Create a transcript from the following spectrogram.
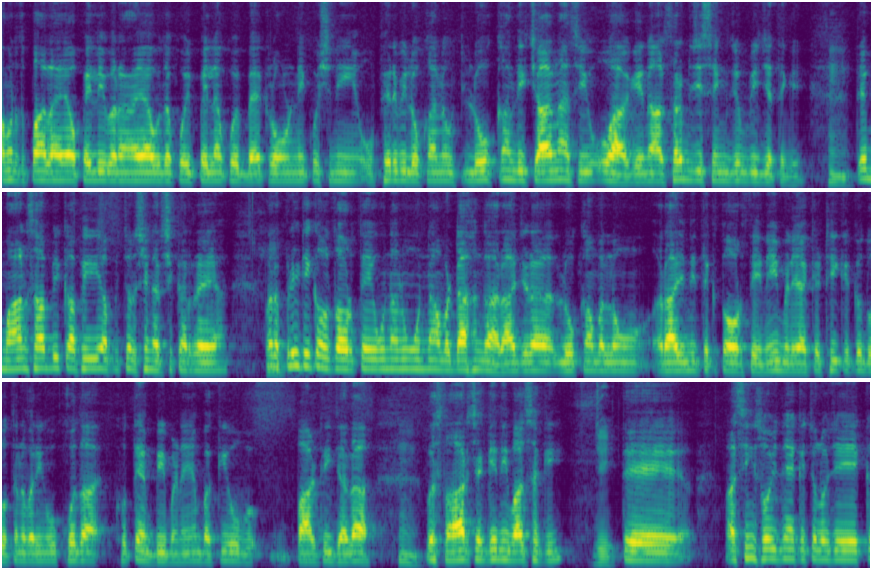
ਅਮਰਤਪਾਲ ਆਇਆ ਉਹ ਪਹਿਲੀ ਵਾਰ ਆਇਆ ਉਹਦਾ ਕੋਈ ਪਹਿਲਾਂ ਕੋਈ ਬੈਕਗ੍ਰਾਉਂਡ ਨਹੀਂ ਕੁਝ ਨਹੀਂ ਉਹ ਫਿਰ ਵੀ ਲੋਕਾਂ ਨੂੰ ਲੋਕਾਂ ਦੀ ਚਾਹਨਾ ਸੀ ਉਹ ਆ ਗਏ ਨਾਲ ਸਰਬਜੀਤ ਸਿੰਘ ਜੀ ਵੀ ਜਿੱਤ ਗਏ। ਤੇ ਮਾਨ ਸਾਹਿਬ ਵੀ ਕਾਫੀ ਆਪਚਲ ਸੰਘਰਸ਼ ਕਰ ਰਹੇ ਆ ਪਰ ਪੋਲੀਟੀਕਲ ਤੌਰ ਤੇ ਉਹਨਾਂ ਨੂੰ ਉਹਨਾਂ ਵੱਡਾ ਹੰਗਾਰਾ ਜਿਹੜਾ ਲੋਕਾਂ ਵੱਲੋਂ ਰਾਜਨੀਤਿਕ ਤੌਰ ਤੇ ਨਹੀਂ ਮਿਲਿਆ ਕਿ ਠੀਕ ਹੈ ਕਿ ਦੋ ਤਿੰਨ ਵਾਰੀ ਉਹ ਖੁਦ ਖੁਦ ਐਮਪੀ ਬਣੇ ਆ ਬਾਕੀ ਉਹ ਪਾਰਟੀ ਜ਼ਿਆਦਾ ਵਿਸਤਾਰ ਚ ਅੱਗੇ ਨਹੀਂ ਵਧ ਸਕੀ। ਜੀ। ਤੇ ਅਸੀਂ ਸੋਚਦੇ ਹਾਂ ਕਿ ਚਲੋ ਜੇ ਇੱਕ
